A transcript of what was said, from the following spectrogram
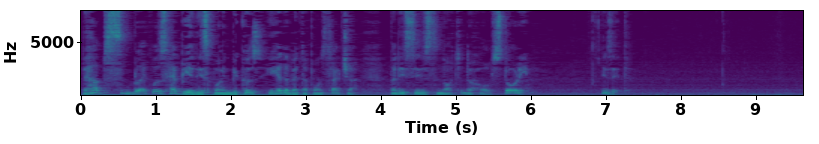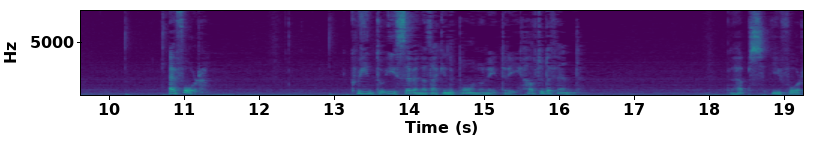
Perhaps black was happy at this point because he had a better pawn structure, but this is not the whole story, is it? f4. Queen to e7 attacking the pawn on e3. How to defend? Perhaps e4.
